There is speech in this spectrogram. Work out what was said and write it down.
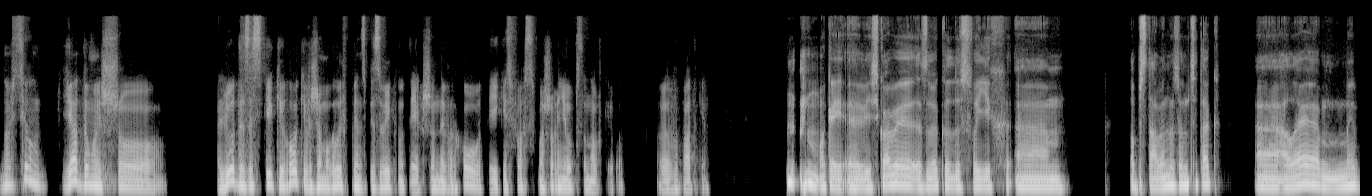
Ну, в цілому, я думаю, що люди за стільки років вже могли, в принципі, звикнути, якщо не враховувати якісь форс-мажорні обстановки, от, е, випадки. Окей, е, військові звикли до своїх ем, обставин, називаємо це так. Е, але ми,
